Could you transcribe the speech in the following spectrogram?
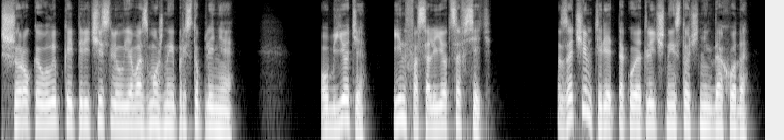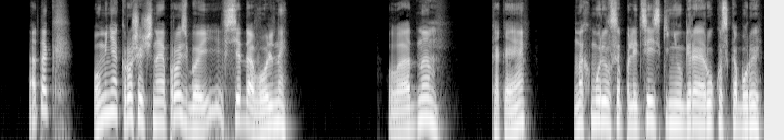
С широкой улыбкой перечислил я возможные преступления. Убьете, инфа сольется в сеть. Зачем терять такой отличный источник дохода? А так, у меня крошечная просьба, и все довольны. Ладно. Какая? Нахмурился полицейский, не убирая руку с кобуры.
